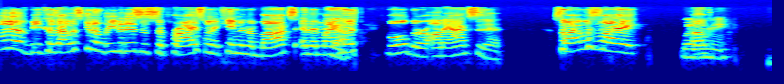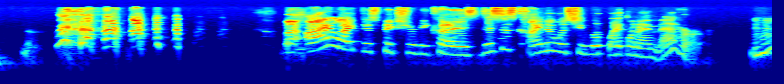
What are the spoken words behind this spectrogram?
Should have because I was gonna leave it as a surprise when it came in the box, and then my Yeah. husband told her on accident. So I was like, Wasn't Okay. me. but I like this picture because this is kind of what she looked like when I met her. Mhm.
